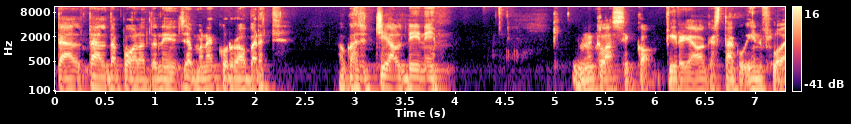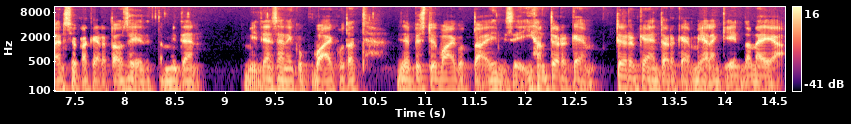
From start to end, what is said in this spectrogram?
täl, tältä puolelta niin semmoinen kuin Robert, onko se Cialdini, klassikkokirja oikeastaan kuin Influence, joka kertoo siitä, että miten, miten sä niin vaikutat, miten pystyy vaikuttaa ihmisiin. Ihan törkeän, törkeän, törkeän mielenkiintoinen ja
